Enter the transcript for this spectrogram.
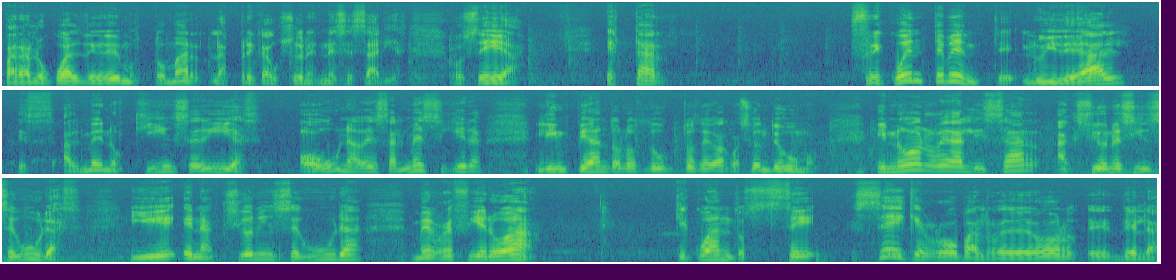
para lo cual debemos tomar las precauciones necesarias. O sea, estar frecuentemente, lo ideal es al menos 15 días o una vez al mes siquiera, limpiando los ductos de evacuación de humo. Y no realizar acciones inseguras. Y en acción insegura me refiero a que cuando se que ropa alrededor eh, de los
